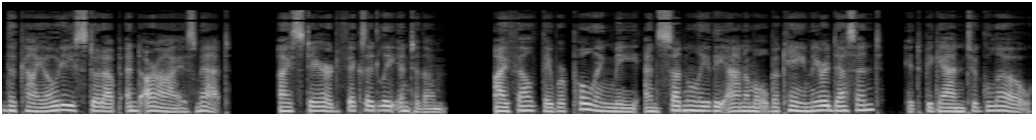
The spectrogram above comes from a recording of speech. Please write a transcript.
The coyote stood up and our eyes met. I stared fixedly into them. I felt they were pulling me and suddenly the animal became iridescent, it began to glow,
